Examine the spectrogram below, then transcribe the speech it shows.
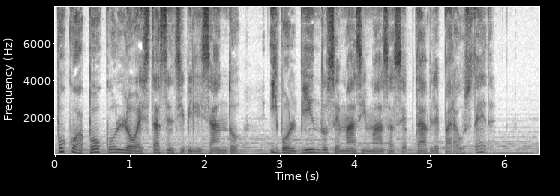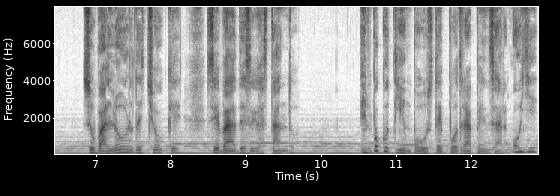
Poco a poco lo está sensibilizando y volviéndose más y más aceptable para usted. Su valor de choque se va desgastando. En poco tiempo usted podrá pensar, oye,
